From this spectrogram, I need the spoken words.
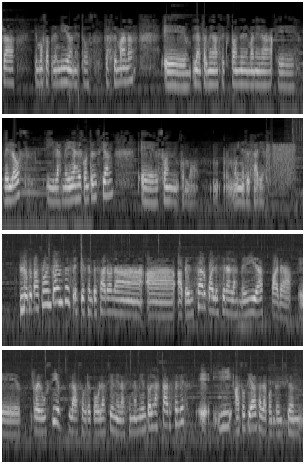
ya hemos aprendido en estas semanas, eh, la enfermedad se expande de manera eh, veloz y las medidas de contención eh, son como muy necesarias. Lo que pasó entonces es que se empezaron a, a- pensar cuáles eran las medidas para eh, reducir la sobrepoblación y el hacinamiento en las cárceles eh, y asociadas a la contención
